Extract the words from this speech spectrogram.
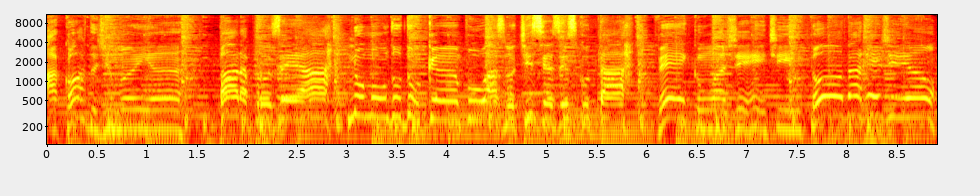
Acordo de manhã para prosear no mundo do campo, as notícias escutar. Vem com a gente em toda a região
